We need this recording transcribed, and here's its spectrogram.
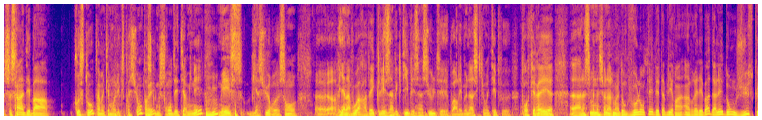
ce sera un débat costaud, permettez-moi l'expression, parce que nous serons déterminés, mhm. mais bien sûr euh, sans euh, rien à voir avec les invectives, les insultes et voire les menaces qui ont été euh, proférées à l'Assemblée nationale. donc volonté d'établir un, vrai débat, d'aller donc jusque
